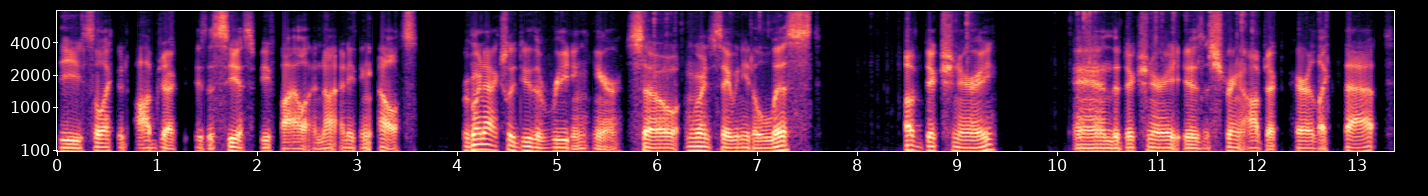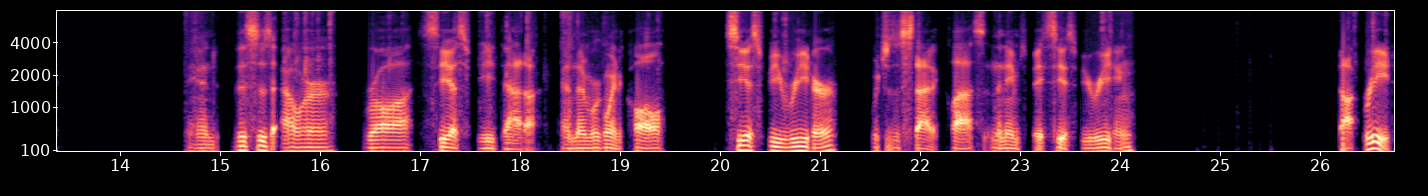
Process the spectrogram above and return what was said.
the selected object is a CSV file and not anything else, we're going to actually do the reading here. So I'm going to say we need a list of dictionary, and the dictionary is a string object pair like that. And this is our raw CSV data. And then we're going to call CSV reader, which is a static class in the namespace CSV reading, dot read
